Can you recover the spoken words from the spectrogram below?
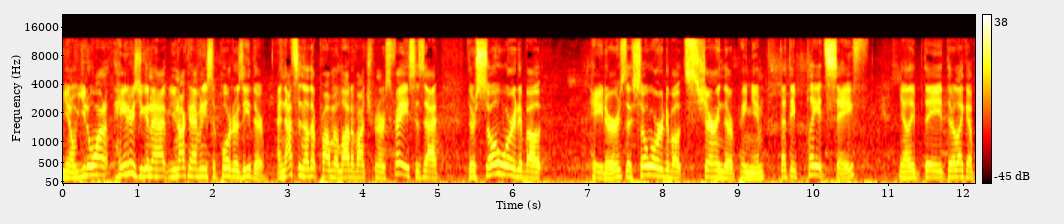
you know you don't want haters. You're gonna have you're not gonna have any supporters either, and that's another problem a lot of entrepreneurs face is that they're so worried about haters. They're so worried about sharing their opinion that they play it safe. You know they, they they're like a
